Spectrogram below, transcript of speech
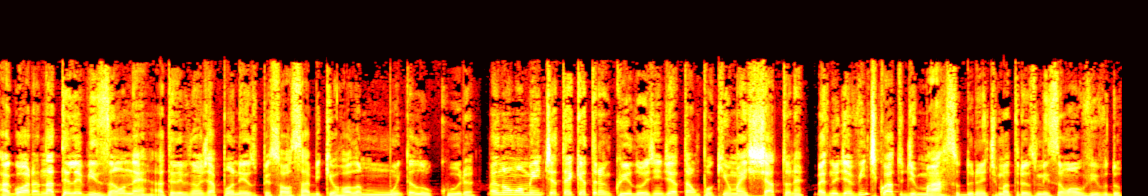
Agora na televisão, né? A televisão japonesa, o pessoal sabe que rola muita loucura, mas normalmente até que é tranquilo. Hoje em dia tá um pouquinho mais chato, né? Mas no dia 24 de março, durante uma transmissão ao vivo do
